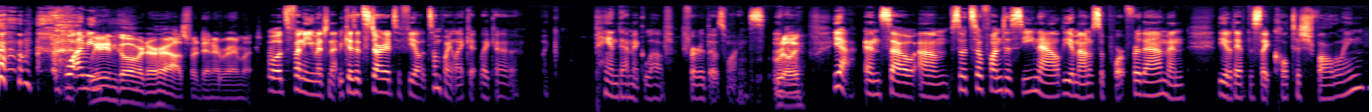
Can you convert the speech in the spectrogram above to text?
well, I mean, we didn't go over to her house for dinner very much. well, it's funny you mentioned that because it started to feel at some point like it, like a like pandemic love for those wines. Really? know? Yeah, and so um, so it's so fun to see now the amount of support for them, and you know they have this like cultish following.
